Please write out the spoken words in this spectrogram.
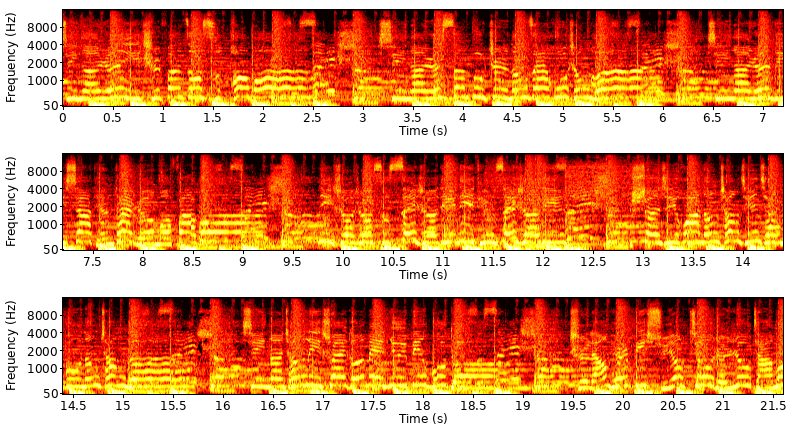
西安人一吃饭就是泡馍，西安人散步只能在护城河，西安人的夏天太热没法过。你说这是谁说的？你听谁说的？陕西话能唱秦腔不能唱歌。西安城里帅哥美女并不多，吃凉皮必须要就着肉夹馍。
